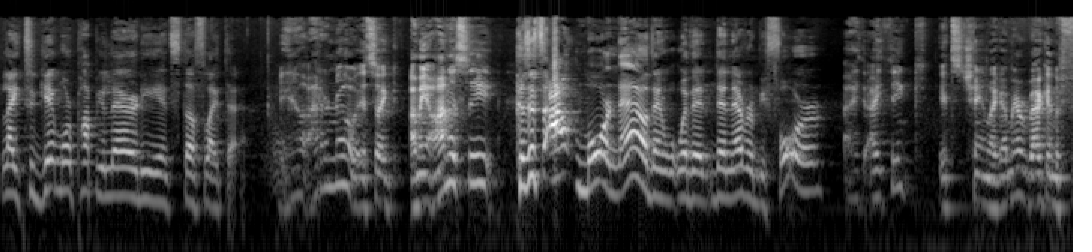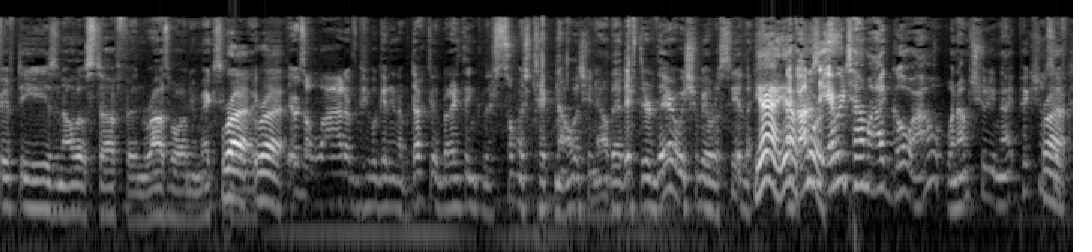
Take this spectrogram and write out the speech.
like to get more popularity and stuff like that. You know, I don't know. It's like, I mean, honestly, Because it's out more now than with it than ever before. I, I think it's changed. Like I remember back in the '50s and all those stuff and Roswell, New Mexico. Right, like, right. There was a lot of people getting abducted, but I think there's so much technology now that if they're there, we should be able to see it. Like, Yeah, yeah, Like, honestly, course. every time I go out when I'm shooting night pictures, Right. stuff,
